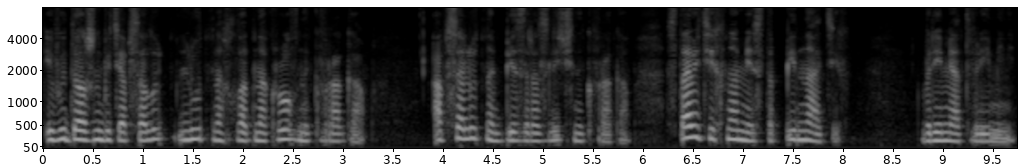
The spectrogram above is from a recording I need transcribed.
И вы должны быть абсолютно хладнокровны к врагам. Абсолютно безразличны к врагам. Ставить их на место, пинать их время от времени.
